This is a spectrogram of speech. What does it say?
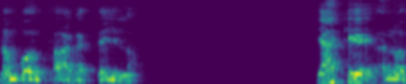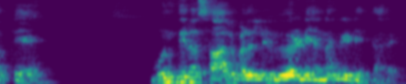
ನಂಬುವಂಥ ಅಗತ್ಯ ಇಲ್ಲ. ಯಾಕೆ ಅನ್ನೋದಕ್ಕೆ ಮುಂದಿನ ಸಾಲುಗಳಲ್ಲಿ ವಿವರಣೆಯನ್ನು ನೀಡಿದ್ದಾರೆ.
